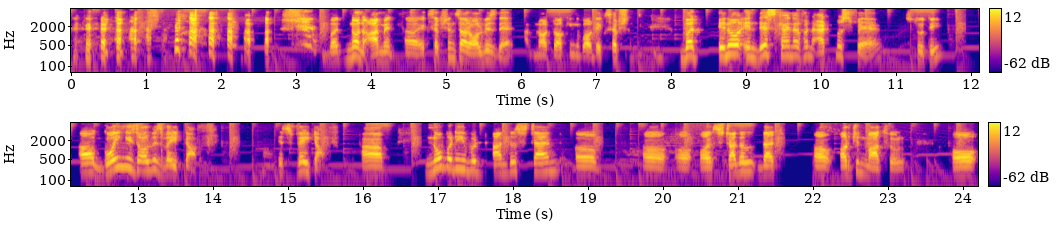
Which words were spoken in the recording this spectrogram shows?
but no no i mean uh, exceptions are always there i'm not talking about the exceptions but you know in this kind of an atmosphere stuti uh, going is always very tough it's very tough uh, nobody would understand uh, uh, uh, a struggle that uh, arjun mathur or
